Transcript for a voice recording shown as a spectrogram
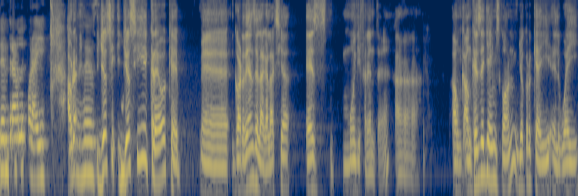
De entrarle por ahí. Ahora, Entonces- yo sí, yo sí creo que eh, Guardianes de la Galaxia es muy diferente. ¿eh? A- aunque, aunque es de James Gunn, yo creo que ahí el güey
